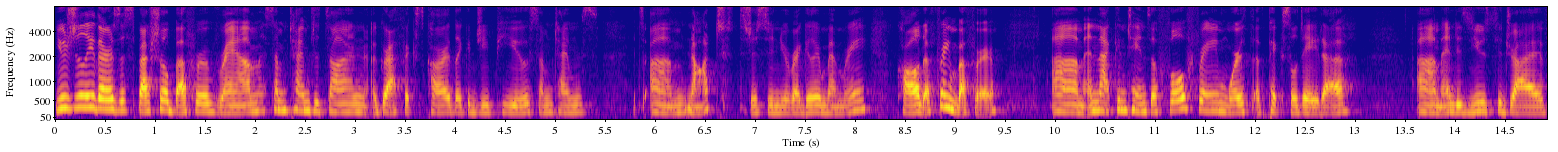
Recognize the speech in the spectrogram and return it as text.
Usually there's a special buffer of RAM. Sometimes it's on a graphics card like a GPU. Sometimes it's um, not. It's just in your regular memory called a frame buffer. Um, and that contains a full frame worth of pixel data um, and is used to drive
